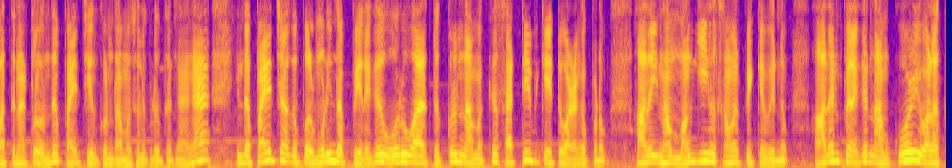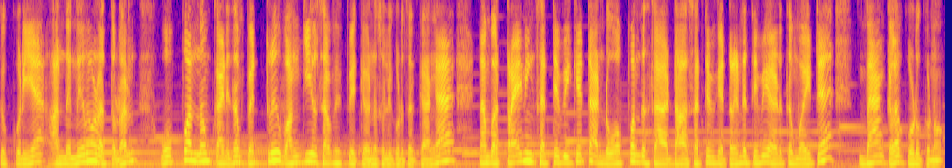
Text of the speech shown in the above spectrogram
பத்து நாட்கள் வந்து பயிற்சி இருக்குன்ற மாதிரி சொல்லி கொடுத்துருக்காங்க. இந்த பயிற்சி வகுப்பு முடிந்த பிறகு ஒரு வாரத்துக்குள் நமக்கு சர்டிஃபிகேட் வழங்கப்படும். அதை நாம் வங்கியில் சமர்ப்பிக்க வேண்டும். அதன் பிறகு நாம் கோழி வளர்க்கக்கூடிய அந்த நிறுவனத்துடன் ஒப்பந்தம் கடிதம் பெற்று வங்கியில் சமர்ப்பி வேணும்னு சொல்லி கொடுத்துருக்காங்க. நம்ம ட்ரைனிங் சர்டிஃபிகேட் அண்ட் ஒப்பந்த சர்டிஃபிகேட் ரெண்டுத்தையுமே எடுத்து போயிட்டு பேங்க்கில் கொடுக்கணும்.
